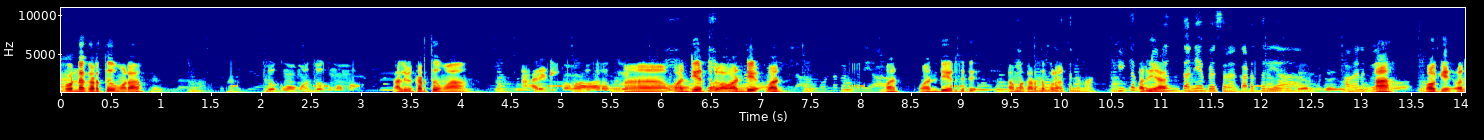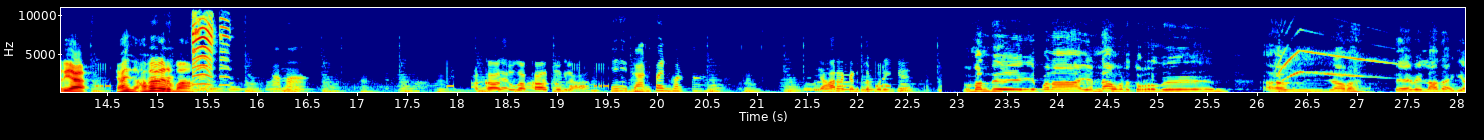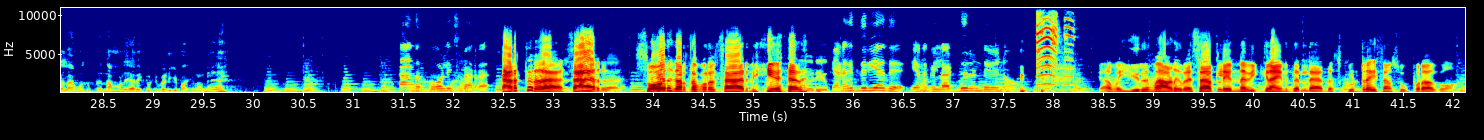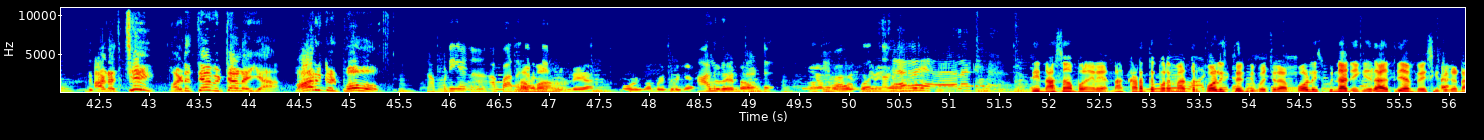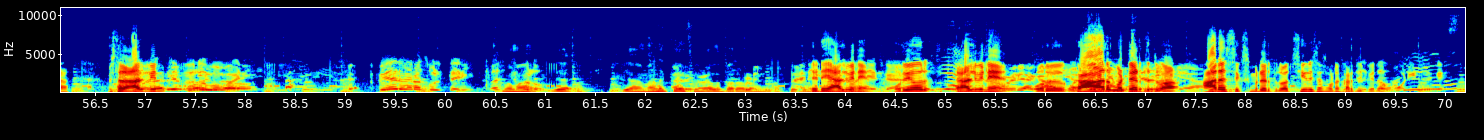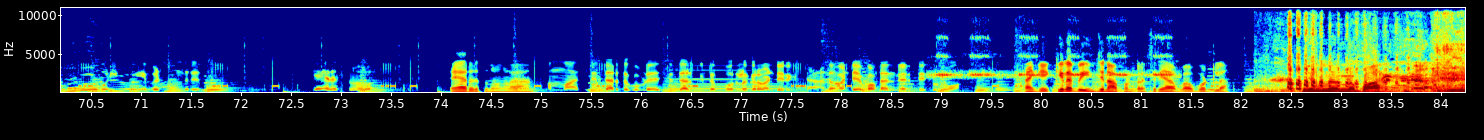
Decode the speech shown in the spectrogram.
பொண்ணு கடத்துவோமாடா? தூக்குமாமா தூக்குமாமா நாளைக்கு கடத்துவோமா? வண்டி எடுத்துட்டு வா வண்டி வண்- வண்- வண்டி எடுத்துட்டு ஆமா கடத்த போறேன். வரியா? தனியா பேசுறேன் கடத்துறியா? அவனுக்கு ஆ ஓகே வரியா? ஏய், அவன் வேணுமா? ஆமா. அக்கா தூக்கு அக்கா தூக்கு. ஏய் கன் பாயிண்ட் பண்ண. யார கடத்த போறீங்க? வந்து இப்ப நான் என்ன உங்கள்கிட்ட சொல்றது? தேவையில்லாத ஐடியாலாம் கொடுத்துட்டு நம்மளை இறக்கி விட்டு வெடிக்க பாக்குறானே கடத்துற சார். சோறு கடத்த போறோம் சார். நீ. எனக்கு தெரியாது. எனக்கு லட்டு ரெண்டு வேணும். ஆமா இருமா அவனுக்கு ரெசார்ட்ல என்ன விக்கிறாங்கன்னு தெரியல. அந்த ஸ்குட் ரைஸ் தான் சூப்பரா இருக்கும். அடச்சி படுத்தே விட்டான் ஐயா. வாருங்கள் போவோம். அப்படியே அப்ப அதை இருக்கேன். ஆளுக்கு ரெண்டு. ஓகேவா? போதும் டேய் நாசமா போறீங்க நான் கடத்த போற மேட்டர் போலீஸ் தெரிஞ்சு போச்சுடா போலீஸ் பின்னாடி நிக்குது அது தான் பேசிட்டு இருக்கடா மிஸ்டர் ஆல்வின் பேர் வேற சொல்லிட்டாரி மாமா என் மேல கேஸ் வந்தாலும் பரவாயில்ல டேய் ஆல்வினே ஒரே ஒரு ஆல்வினே ஒரு கார் மட்டும் எடுத்துட்டு வா ஆர்எஸ் சிக்ஸ் மட்டும் எடுத்துட்டு வா சீரியஸா சொல்றேன் கடத்தி போயிடும் ஓடிட்டு இருக்கேன் ஓடிட்டு இருக்கேன் யார் எடுத்துனாங்களா அம்மா சித்தார்த்த கூப்பிடு. சித்தார்த்த கிட்ட பொருள் இருக்கிற வண்டி இருக்கு அந்த வண்டியை கொண்டாந்து நிறுத்தி சொல்லுவோம். நான் இங்க கீழே போய் இன்ஜின் ஆஃப் பண்றேன் சரியா? போட்ல என்னென்ன பா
